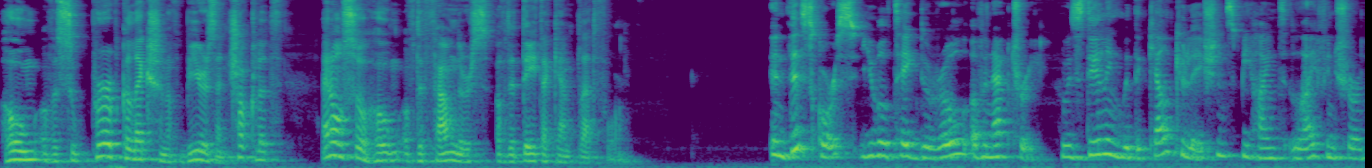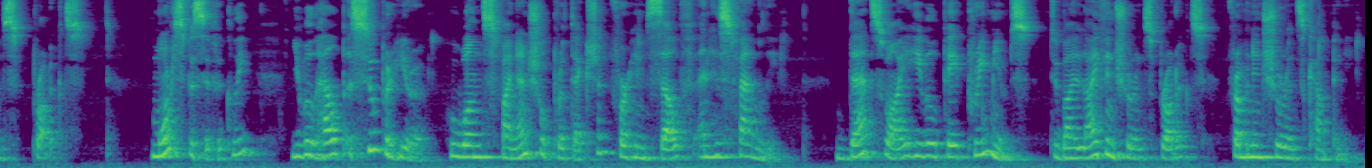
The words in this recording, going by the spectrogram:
home of a superb collection of beers and chocolate, and also home of the founders of the DataCamp platform. In this course, you will take the role of an actuary who is dealing with the calculations behind life insurance products. More specifically, you will help a superhero who wants financial protection for himself and his family. That's why he will pay premiums to buy life insurance products from an insurance company.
